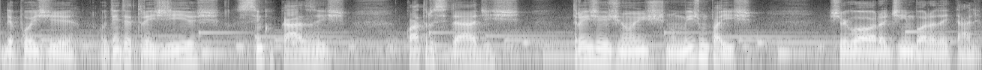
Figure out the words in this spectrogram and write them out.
Depois de 83 dias, cinco casas, quatro cidades, três regiões no mesmo país, chegou a hora de ir embora da Itália.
